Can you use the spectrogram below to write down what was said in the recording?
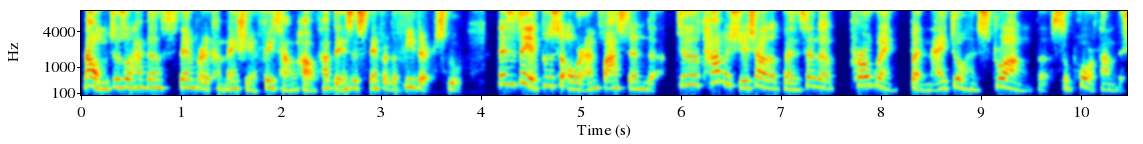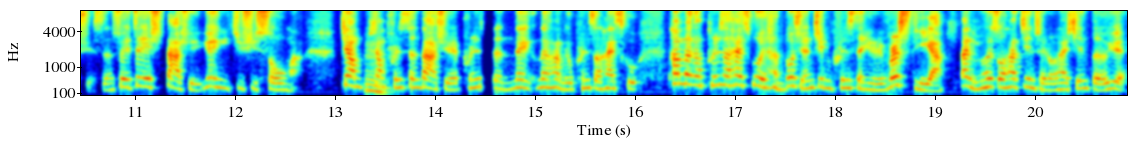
那我们就说他跟 Stanford 的 connection 也非常好，他等于是 Stanford 的 feeder school。但是这也不是偶然发生的，就是他们学校的本身的 program 本来就很 strong 的 support 他们的学生，所以这些大学愿意继续收嘛。像像 Princeton 大学、嗯、Princeton 那那他们有 Princeton High School，他们那个 Princeton High School 有很多学生进 Princeton University 啊。那你们会说他近水楼台先得月，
